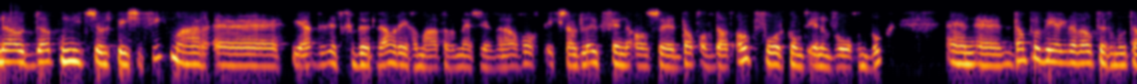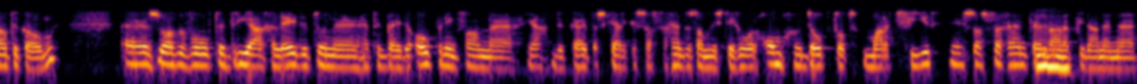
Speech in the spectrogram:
nou, dat niet zo specifiek, maar uh, ja, het gebeurt wel regelmatig dat mensen zeggen van nou, goh, ik zou het leuk vinden als uh, dat of dat ook voorkomt in een volgend boek. En dan probeer ik daar wel tegemoet aan te komen. Uh, zoals bijvoorbeeld drie jaar geleden, toen uh, heb ik bij de opening van uh, ja, de Kuiperskerk in Stadsvergent, is tegenwoordig omgedoopt tot Markt 4 in Stadsvergent. En mm -hmm. daar heb je dan een, het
